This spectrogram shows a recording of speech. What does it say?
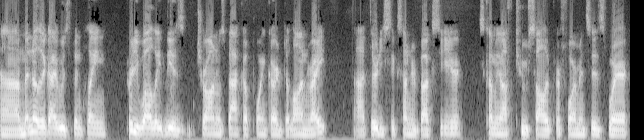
Um, another guy who's been playing pretty well lately is Toronto's backup point guard Delon Wright, uh, 3600 bucks here. He's coming off two solid performances where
